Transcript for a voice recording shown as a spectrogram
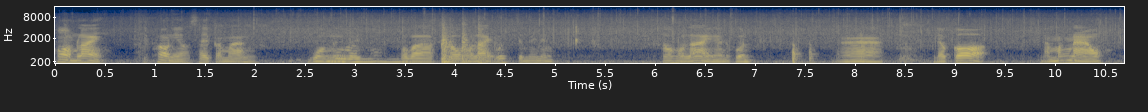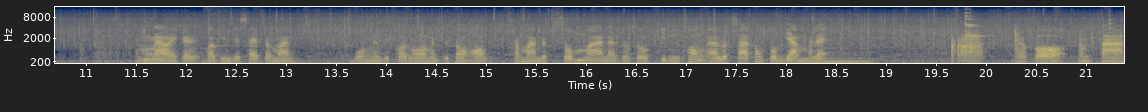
หอมไล่พริกเผาเนี่ยเอาใส่ประมาณวงหนึ่งเลย เพราะว่าข้าวหัวไล่โอ้ยจำได้หนึ่งข้าวหัวไล่นะทุกคน อ่า แล้วก็น้ำมะนาว น้ำมะนาวนี่ก็ว่าพิมจะใส่ประมาณวงหนึ่งไปก่อนเพราะว่ามันจะต้องออกประมาณแบบส้มว่านนะโซกินข้องอ่ารสชาติข้องต้มยำนั่นแหละอืมแล้วก็น้ำตาล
